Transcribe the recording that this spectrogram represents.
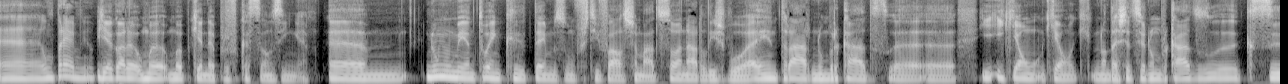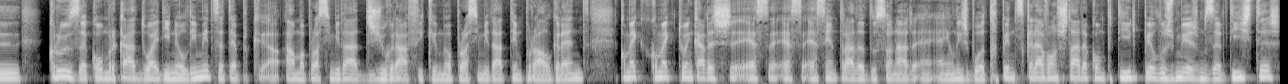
uh, um prémio. E agora uma, uma pequena provocaçãozinha. Um, no momento em que temos um festival chamado Sonar Lisboa a entrar no mercado uh, uh, e, e, que, é um, que, é um, que não deixa de ser um mercado que se cruza com o mercado do ID No Limits, até porque há uma proximidade geográfica e uma proximidade temporal grande. Como é que, como é que tu encaras essa, essa, essa entrada do Sonar em, em Lisboa? De repente, se calhar vão estar a competir pelos mesmos artistas.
